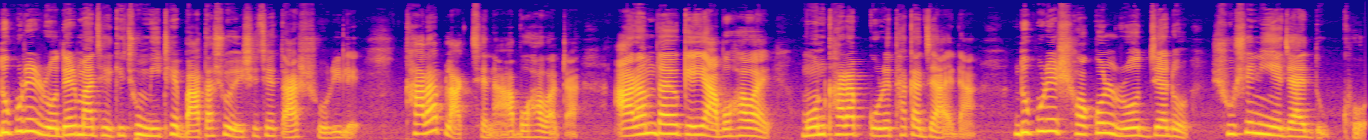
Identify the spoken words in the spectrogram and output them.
দুপুরের রোদের মাঝে কিছু মিঠে বাতাসও এসেছে তার শরীরে। খারাপ লাগছে না আবহাওয়াটা। আরামদায়ক এই আবহাওয়ায় মন খারাপ করে থাকা যায় না। দুপুরের সকল রোদ যেন শুষে নিয়ে যায় দুঃখ।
